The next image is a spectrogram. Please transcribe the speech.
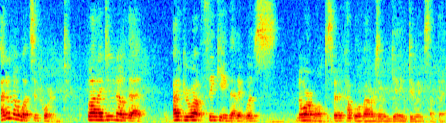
I don't know what's important, but I do know that I grew up thinking that it was normal to spend a couple of hours every day doing something.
